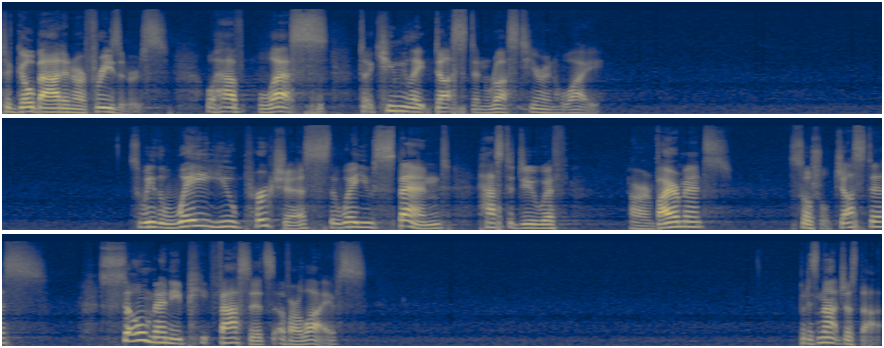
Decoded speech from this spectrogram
to go bad in our freezers. We'll have less to accumulate dust and rust here in Hawaii. So, we, the way you purchase, the way you spend, has to do with our environment, social justice, so many p- facets of our lives. But it's not just that.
